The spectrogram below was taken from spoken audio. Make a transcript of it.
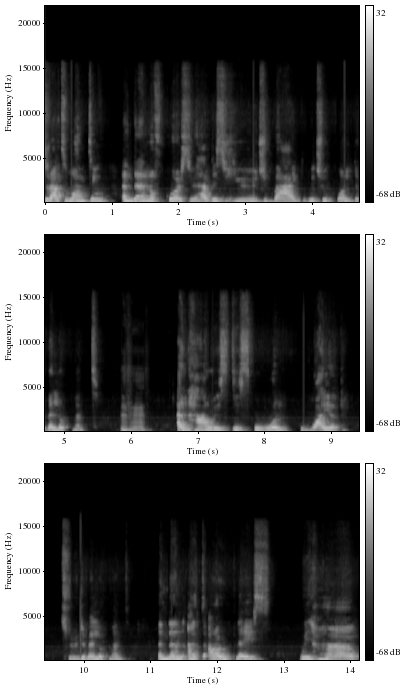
So that's one thing. And then, of course, you have this huge bag, which we call development. Mm-hmm. And how is this all wired? through development. And then at our place, we have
